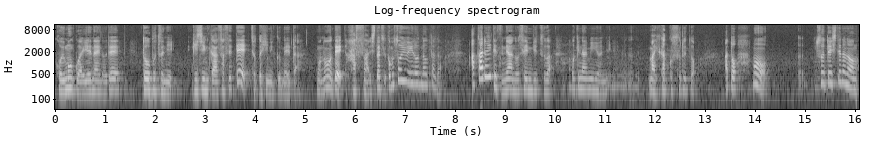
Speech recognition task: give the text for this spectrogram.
こういう文句は言えないので動物に擬人化させてちょっと皮肉めいたもので発散したというかもそういういろんな歌が明るいですね。あの旋律は。沖縄民謡に、まあ、比較すると。あともう通底してるのは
